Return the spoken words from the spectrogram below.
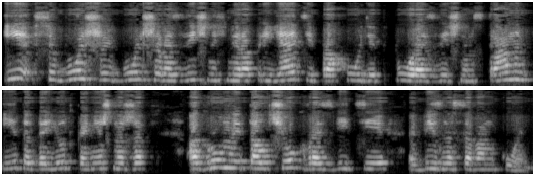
И все больше и больше различных мероприятий проходит по различным странам, и это дает, конечно же, огромный толчок в развитии бизнеса OneCoin.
